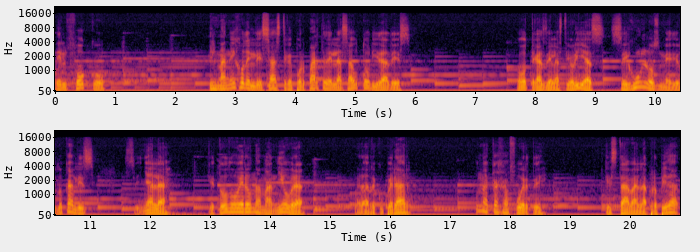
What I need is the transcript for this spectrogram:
del foco el manejo del desastre por parte de las autoridades. Otras de las teorías, según los medios locales, señala que todo era una maniobra para recuperar una caja fuerte que estaba en la propiedad.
